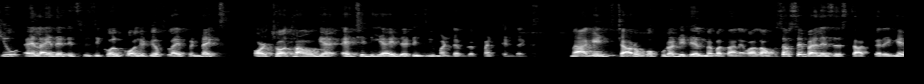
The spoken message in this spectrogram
Q L I that is physical quality of life index और चौथा हो गया H D I that is human development index मैं आगे इन चारों को पूरा डिटेल में बताने वाला हूँ। सबसे पहले से स्टार्ट करेंगे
